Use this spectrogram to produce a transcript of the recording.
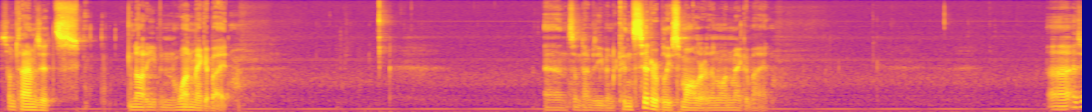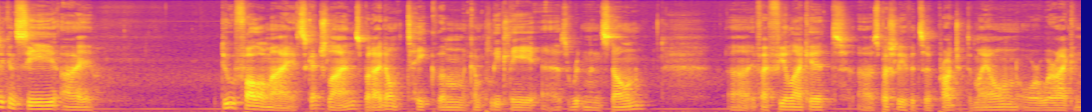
Sometimes it's not even one megabyte. And sometimes even considerably smaller than one megabyte. Uh, as you can see, I do follow my sketch lines, but I don't take them completely as written in stone. Uh, if I feel like it, uh, especially if it's a project of my own or where I can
